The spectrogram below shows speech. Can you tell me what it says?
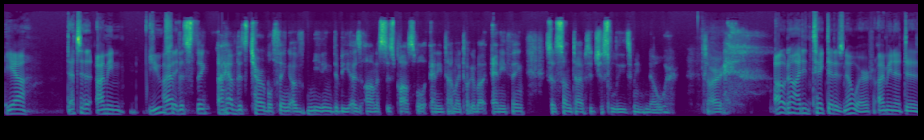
yeah. That's it. I mean, you I say, have this thing. I have this terrible thing of needing to be as honest as possible anytime I talk about anything. So sometimes it just leads me nowhere. Sorry. Oh no, I didn't take that as nowhere. I mean, it uh,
